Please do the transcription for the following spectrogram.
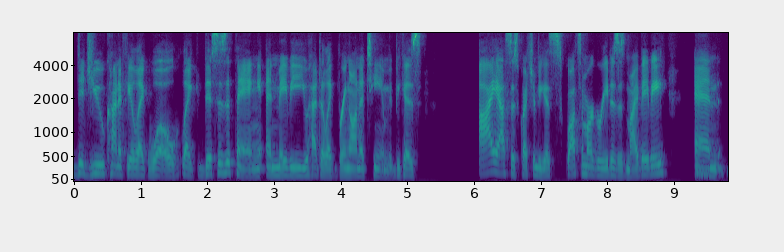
did you kind of feel like, whoa, like this is a thing, and maybe you had to like bring on a team? Because I asked this question because Squats and Margaritas is my baby. And mm-hmm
